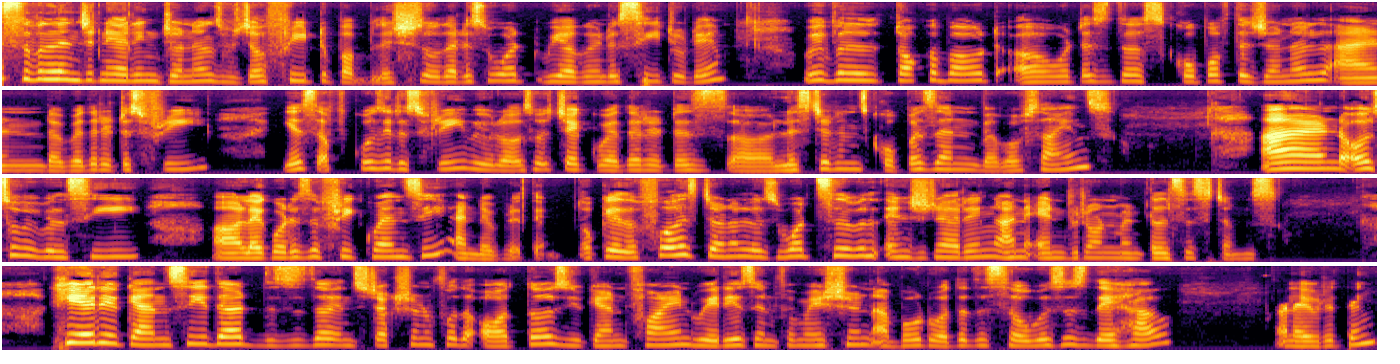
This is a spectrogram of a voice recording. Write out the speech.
civil engineering journals which are free to publish. So that is what we are going to see today. We will talk about uh, what is the scope of the journal and whether it is free. Yes, of course it is free. We will also check whether it is uh, listed in Scopus and Web of Science. And also we will see uh, like what is the frequency and everything. Okay, the first journal is what civil engineering and environmental systems. Here you can see that this is the instruction for the authors. You can find various information about what are the services they have and everything.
